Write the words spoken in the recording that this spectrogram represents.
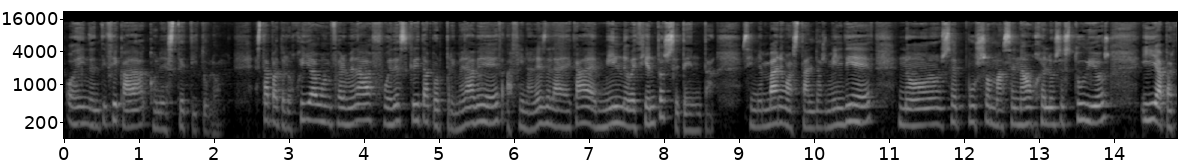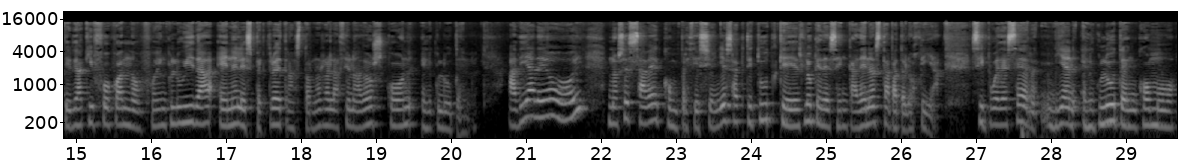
o identificada con este título. Esta patología o enfermedad fue descrita por primera vez a finales de la década de 1970. Sin embargo, hasta el 2010 no se puso más en auge los estudios y a partir de aquí fue cuando fue incluida en el espectro de trastornos relacionados con el gluten. A día de hoy no se sabe con precisión y exactitud qué es lo que desencadena esta patología. Si puede ser bien el gluten como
